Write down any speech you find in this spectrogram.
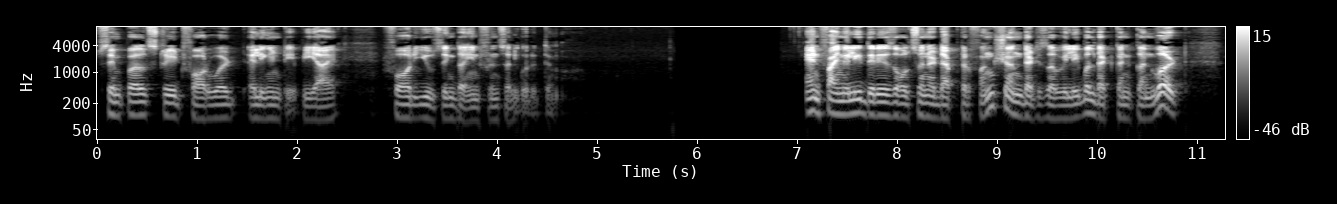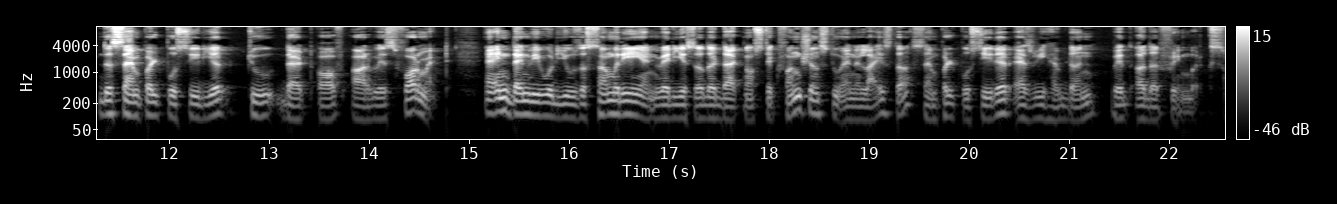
simple, straightforward, elegant API for using the inference algorithm. And finally, there is also an adapter function that is available that can convert the sampled posterior to that of arviz format. And then we would use a summary and various other diagnostic functions to analyze the sampled posterior as we have done with other frameworks.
